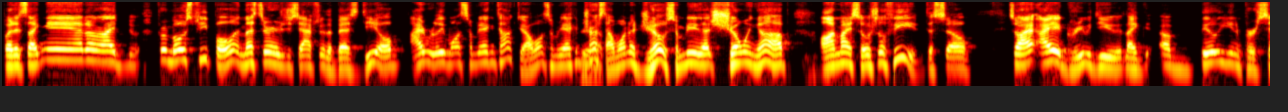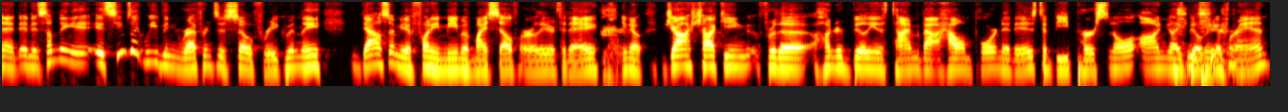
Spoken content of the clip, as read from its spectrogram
but it's like, eh, I don't know. I, for most people, unless they're just after the best deal, I really want somebody I can talk to. I want somebody I can yeah. trust. I want a Joe, somebody that's showing up on my social feed. So so I, I, agree with you like a billion percent. And it's something, it, it, seems like we even reference this so frequently. Dal sent me a funny meme of myself earlier today. You know, Josh talking for the hundred billionth time about how important it is to be personal on like building a brand.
